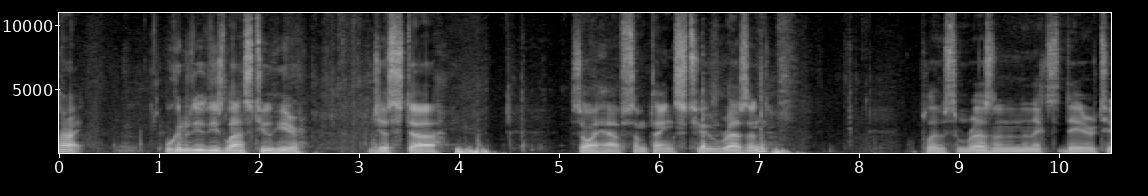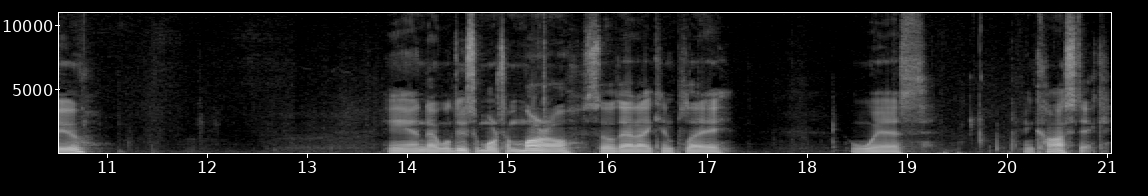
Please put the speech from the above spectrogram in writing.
All right, we're going to do these last two here, just uh, so I have some things to resin. We'll play with some resin in the next day or two. And I will do some more tomorrow so that I can play with encaustic.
